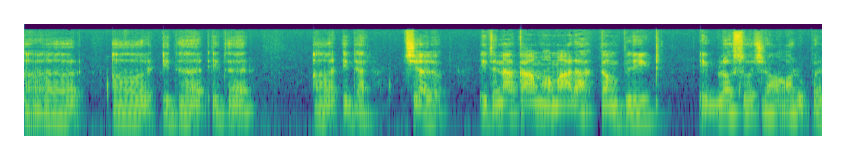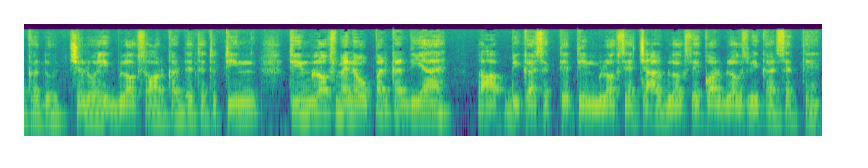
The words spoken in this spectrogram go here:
और और इधर इधर, और इधर। चलो, इतना काम हमारा कंप्लीट। एक ब्लॉक सोच रहा हूँ और ऊपर कर दो। चलो, एक ब्लॉक्स और कर देते तो तीन तीन ब्लॉक्स मैंने ऊपर कर दिया है। तो आप भी कर सकते हैं तीन ब्लॉक्स या चार ब्लॉक्स। एक और ब्लॉक्स भी कर सकते हैं।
